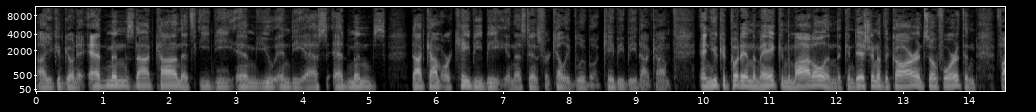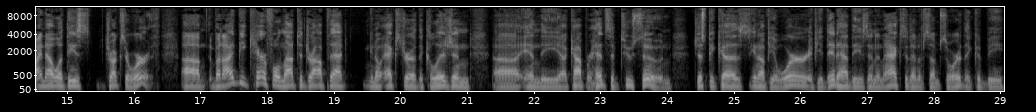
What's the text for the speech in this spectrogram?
Uh, you could go to Edmunds.com. That's E D M U N D S, Edmunds com or KBB, and that stands for Kelley Blue Book, KBB.com. And you could put in the make and the model and the condition of the car and so forth and find out what these trucks are worth. Um, but I'd be careful not to drop that you know extra the collision uh, and the uh, comprehensive too soon just because you know if you were if you did have these in an accident of some sort they could be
